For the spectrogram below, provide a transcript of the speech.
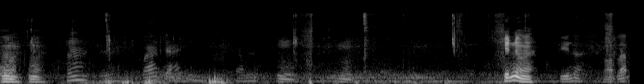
Ừ, ừ. ba trái. Chín rồi hả chín rồi ngọt lắm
